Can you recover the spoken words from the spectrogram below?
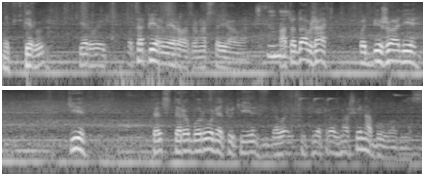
От перший, оце перший раз вона стояла. А тоді вже підбіжали ті тероборони, тут, є, давай, тут якраз машина була в нас.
